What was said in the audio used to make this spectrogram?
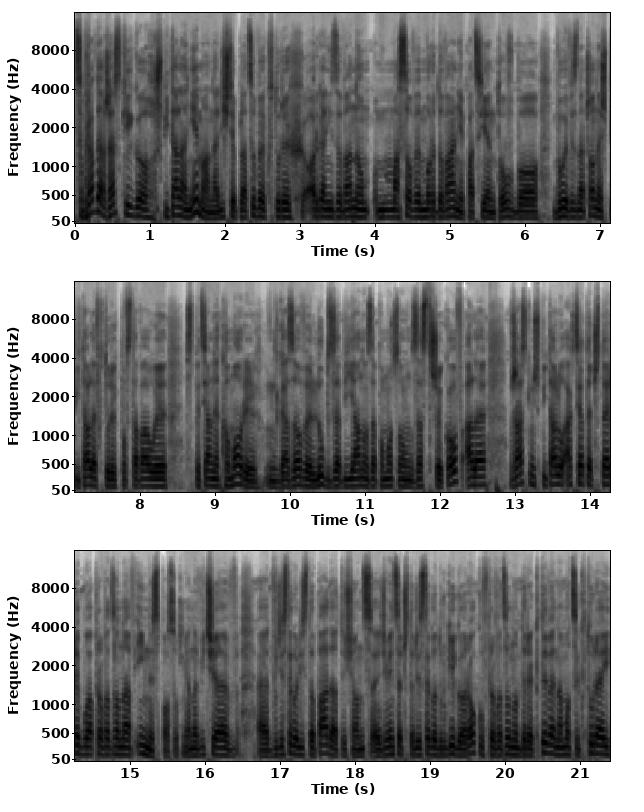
Co prawda żarskiego szpitala nie ma na liście placówek, w których organizowano masowe mordowanie pacjentów, bo były wyznaczone szpitale, w których powstawały specjalne komory gazowe lub zabijano za pomocą zastrzyków, ale w żarskim szpitalu akcja T4 była prowadzona w inny sposób. Mianowicie 20 e, listopada 1942 roku wprowadzono dyrektywę, na mocy której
